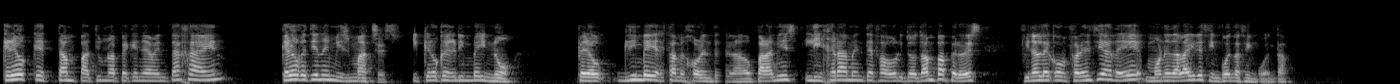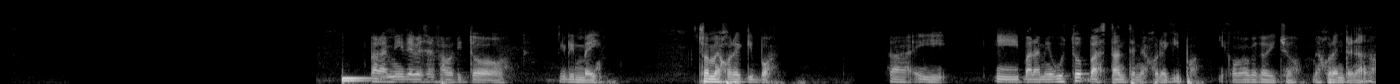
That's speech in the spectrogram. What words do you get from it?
creo que Tampa tiene una pequeña ventaja en. Creo que tiene mis matches y creo que Green Bay no. Pero Green Bay está mejor entrenado. Para mí es ligeramente favorito Tampa, pero es final de conferencia de moneda al aire 50-50. Para mí debe ser favorito Green Bay. Son mejor equipo. Y, y para mi gusto, bastante mejor equipo. Y como lo que te he dicho, mejor entrenado.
